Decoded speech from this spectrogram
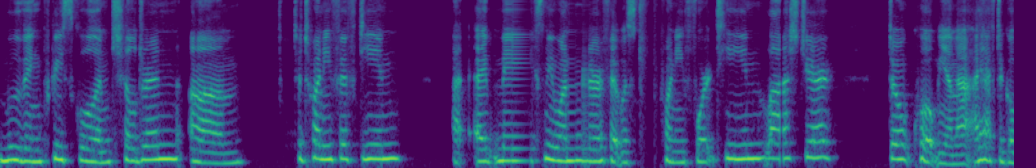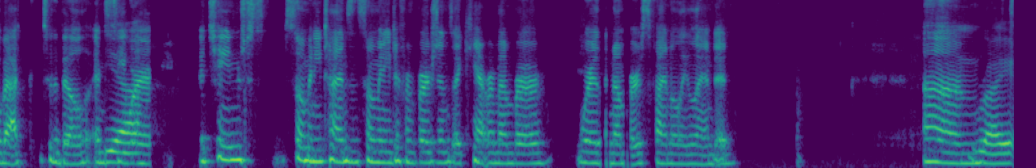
moving preschool and children um, to 2015, it makes me wonder if it was 2014 last year don't quote me on that. I have to go back to the bill and yeah. see where it changed so many times in so many different versions. I can't remember where the numbers finally landed. Um, right.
